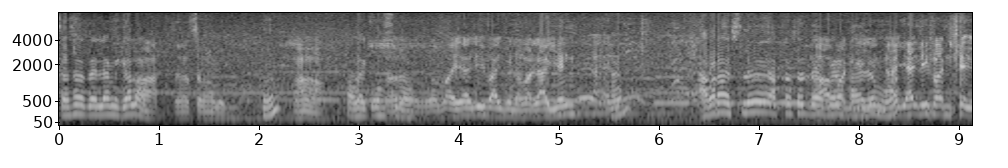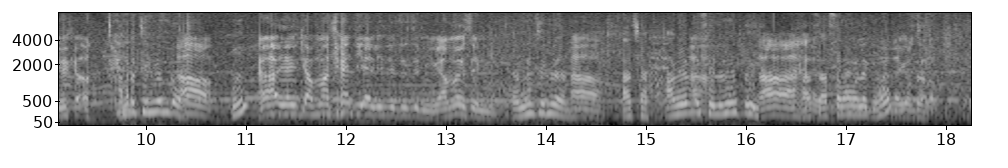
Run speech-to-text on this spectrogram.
চাচা তাহলে আমি গেলাম? হ্যাঁ আসসালামু আলাইকুম। হ্যাঁ। ওয়ালাইকুম আসসালাম। ভাই আলি পাইবেন আমার আইয়েন হ্যাঁ? আবার আসলে আপনার সাথে দেখা করে খাই যাব। ইয়ালি আমরা চিনবেন তো? হ্যাঁ। হ্যাঁ এই দিয়ে আলি দিতে চিনবি আমিও চিনবি। আপনি চিনবেন? হ্যাঁ। আচ্ছা আমি আপনার ছেলের মতোই। হ্যাঁ। আচ্ছা আসসালামু আলাইকুম ওয়া আলাইকুম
